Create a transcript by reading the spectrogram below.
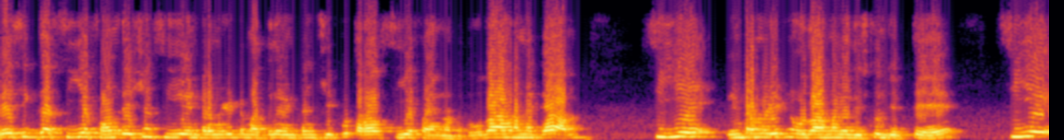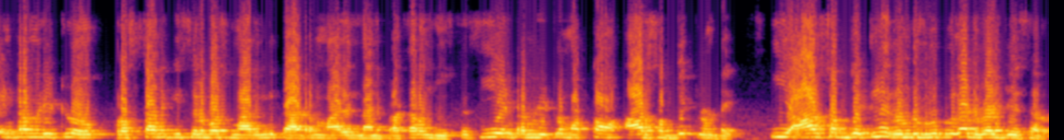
బేసిక్గా సిఏ ఫౌండేషన్ సిఏ ఇంటర్మీడియట్ మధ్యలో ఇంటర్న్షిప్ తర్వాత సిఏ ఫైనల్ ఉంటుంది. ఉదాహరణగా సిఏ ఇంటర్మీడియట్ని ఉదాహరణగా తీసుకొని చెప్తే సిఏ ఇంటర్మీడియట్లో ప్రస్తుతానికి సిలబస్ మారింది ప్యాటర్న్ మారింది. దాని ప్రకారం చూస్తే సిఏ ఇంటర్మీడియట్లో మొత్తం ఆరు సబ్జెక్టులు ఉంటాయి. ఈ ఆరు సబ్జెక్టులని రెండు గ్రూపులుగా డివైడ్ చేశారు.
